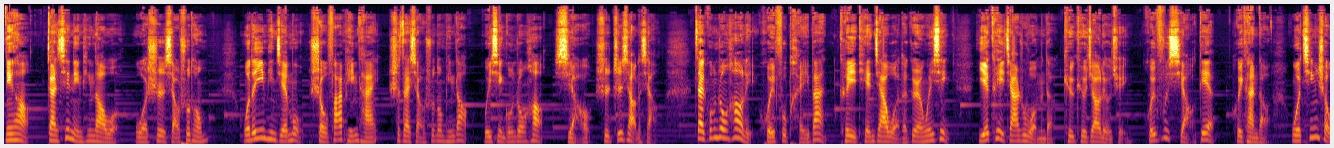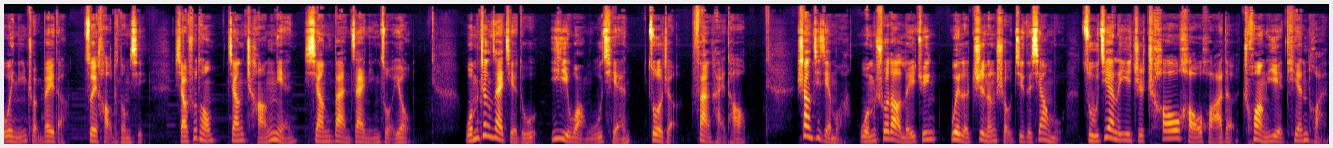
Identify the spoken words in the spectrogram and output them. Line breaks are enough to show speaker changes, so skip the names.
您好，感谢您听到我，我是小书童。我的音频节目首发平台是在小书童频道微信公众号，小是知晓的小，在公众号里回复陪伴，可以添加我的个人微信，也可以加入我们的 QQ 交流群。回复小店会看到我亲手为您准备的最好的东西，小书童将常年相伴在您左右。我们正在解读《一往无前》，作者范海涛。上期节目啊，我们说到雷军为了智能手机的项目，组建了一支超豪华的创业天团。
